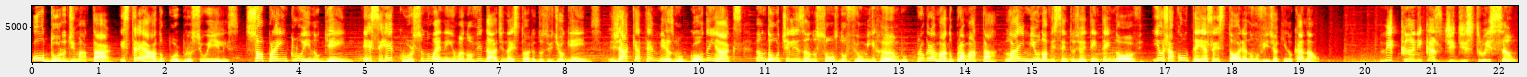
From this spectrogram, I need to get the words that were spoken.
ou Duro de Matar, estreado por Bruce Willis, só para incluir no game. Esse recurso não é nenhuma novidade na história dos videogames, já que até mesmo Golden Axe andou utilizando sons do filme Rambo, programado para matar, lá em 1989. E eu já contei essa história num vídeo aqui no canal. Mecânicas de destruição.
